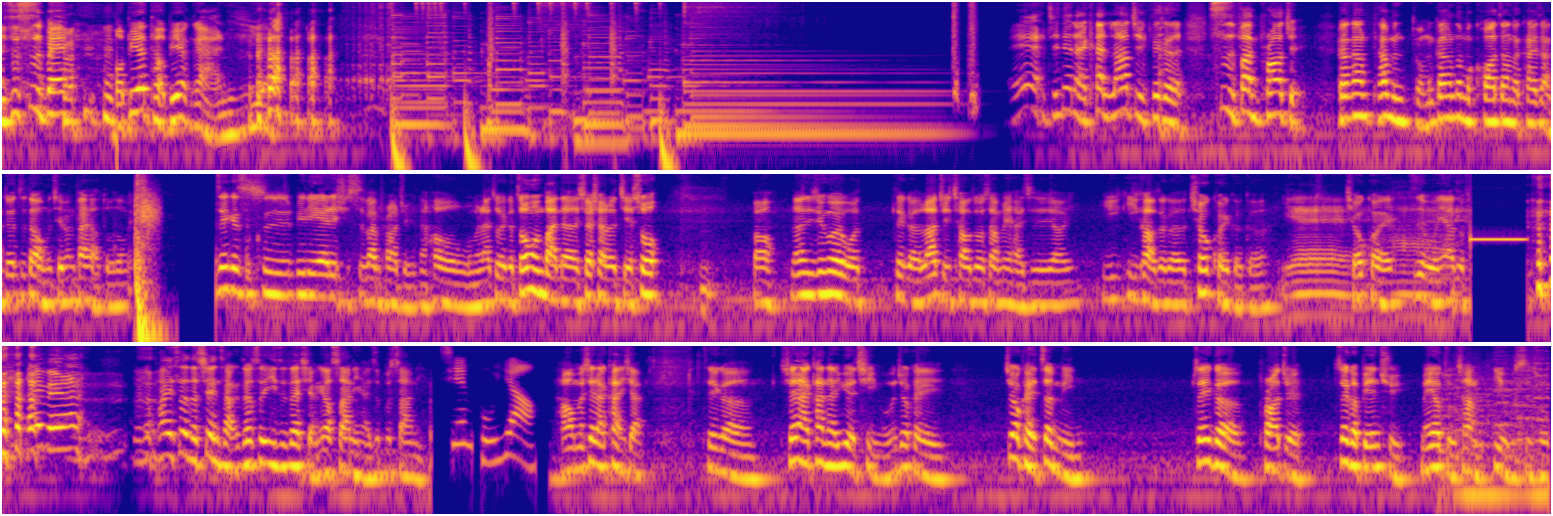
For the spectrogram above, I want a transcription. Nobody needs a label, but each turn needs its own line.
你是四杯，我边特别安逸啊。哎，今天来看 Logic 这个示范 project。刚刚他们我们刚刚那么夸张的开场，就知道我们前面拍好多东西。这个是 Billie Eilish 示范 project，然后我们来做一个中文版的小小的解说。
嗯
好，那因为我那个 Logic 操作上面还是要依依靠这个秋葵哥哥。
耶，
秋葵日文要是太美了。整个拍摄的现场就是一直在想要杀你还是不杀你。
先不要，
好，我们先来看一下这个，先来看它乐器，我们就可以就可以证明这个 project 这个编曲没有主唱一无是处。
